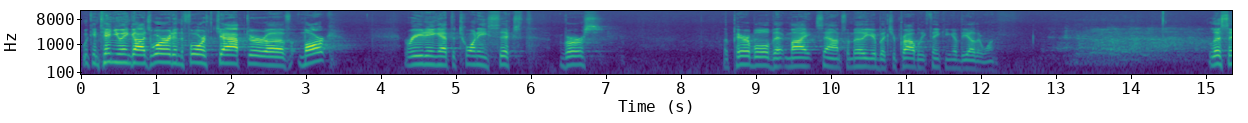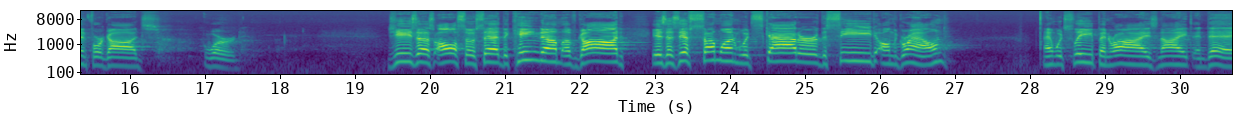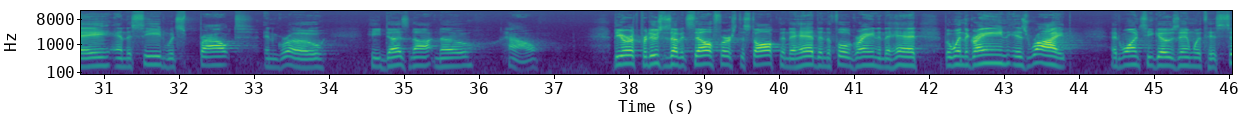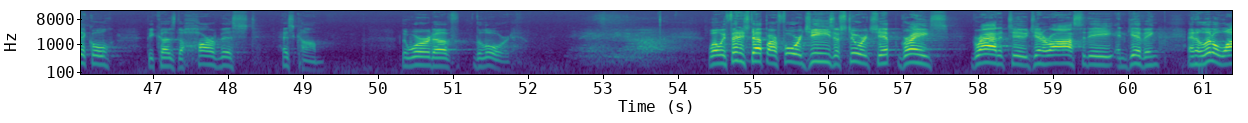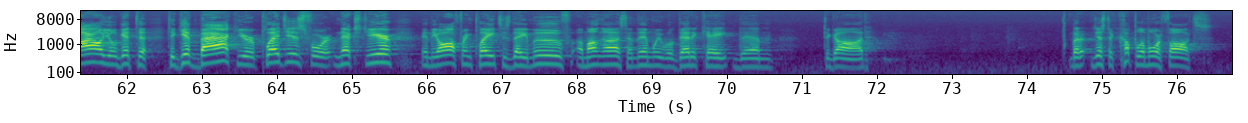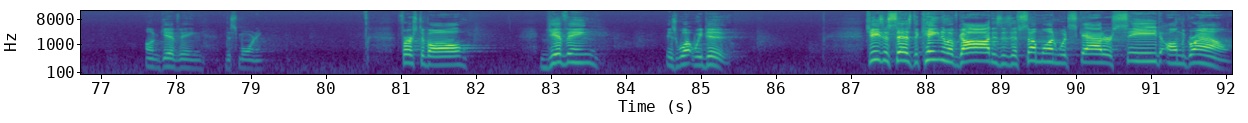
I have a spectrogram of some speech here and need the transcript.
We continue in God's Word in the fourth chapter of Mark, reading at the 26th verse. A parable that might sound familiar, but you're probably thinking of the other one. Listen for God's Word. Jesus also said, The kingdom of God is as if someone would scatter the seed on the ground and would sleep and rise night and day, and the seed would sprout and grow. He does not know how. The earth produces of itself first the stalk, then the head, then the full grain in the head. But when the grain is ripe, at once he goes in with his sickle because the harvest has come. The word of the Lord. Well, we finished up our four G's of stewardship grace, gratitude, generosity, and giving. In a little while, you'll get to, to give back your pledges for next year in the offering plates as they move among us, and then we will dedicate them to God. But just a couple of more thoughts on giving this morning. First of all, giving is what we do. Jesus says the kingdom of God is as if someone would scatter seed on the ground.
